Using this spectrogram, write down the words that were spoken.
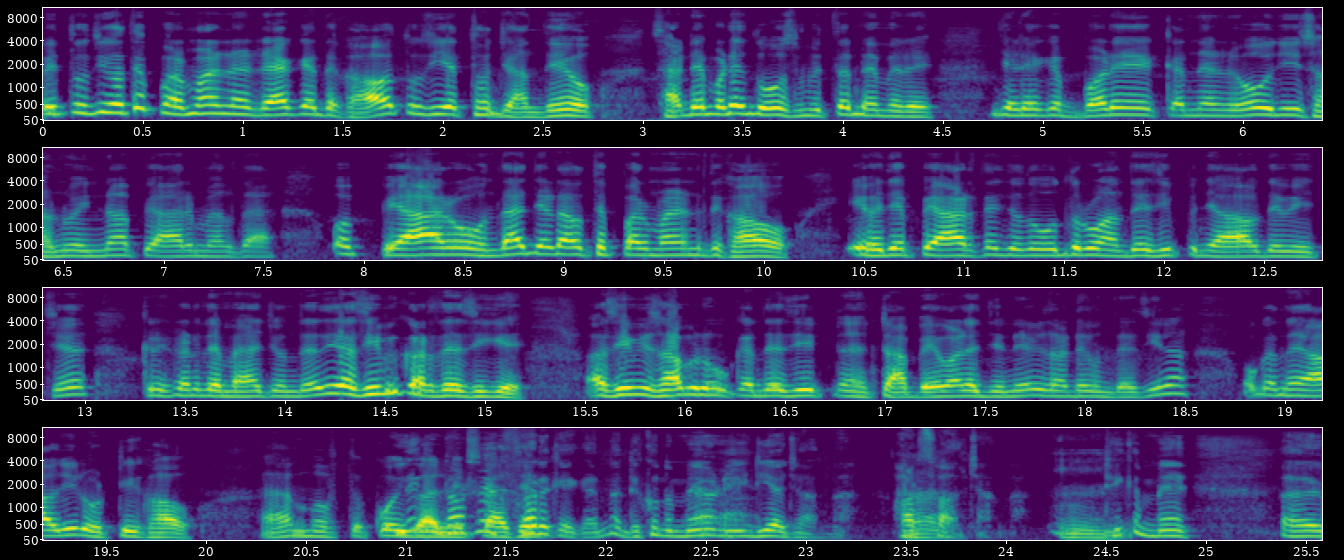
ਵੀ ਤੁਸੀਂ ਉੱਥੇ ਪਰਮਾਨੈਂਟ ਰਹਿ ਕੇ ਦਿਖਾਓ ਤੁਸੀਂ ਇੱਥੋਂ ਜਾਂਦੇ ਹੋ। ਸਾਡੇ ਬੜੇ ਦੋਸਤ ਮਿੱਤਰ ਨੇ ਮੇਰੇ ਜਿਹੜੇ ਕਿ ਬੜੇ ਕਹਿੰਦੇ ਨੇ ਉਹ ਜੀ ਸਾਨੂੰ ਇੰਨਾ ਪਿਆਰ ਮਿਲਦਾ ਹੈ। ਉਹ ਪਿਆਰ ਉਹ ਹੁੰਦਾ ਜਿਹੜਾ ਉੱਥੇ ਪਰਮਾਨੈਂਟ ਦਿਖਾਓ। ਇਹੋ ਜਿਹੇ ਪਿਆਰ ਤੇ ਜਦੋਂ ਉਧਰੋਂ ਆਉਂਦੇ ਸੀ ਪੰਜਾਬ ਦੇ ਵਿੱਚ ਕ੍ਰਿਕਟ ਦੇ ਮੈਚ ਹੁੰਦੇ ਸੀ ਅਸੀਂ ਵੀ ਕਰਦੇ ਸੀਗੇ। ਅਸੀਂ ਵੀ ਸਭ ਨੂੰ ਕਹਿੰਦੇ ਸੀ ਅ, ਢਾਬੇ ਵਾਲੇ ਜਿੰਨੇ ਵੀ ਸਾਡੇ ਹੁੰਦੇ ਸੀ ਨਾ ਉਹ ਕਹਿੰਦੇ ਆਓ ਜੀ ਰੋਟੀ ਖਾਓ। ਹੈ ਮੁਫਤ ਕੋਈ ਗੱਲ ਨਹੀਂ ਡਾਕਟਰ ਸਾਹਿਬ, ਪੈਸੇ ਫ਼ਰਕ ਹੈਗਾ ਨਾ। ਦੇਖੋ ਨਾ ਮੈਂ ਹੁਣ ਇੰਡੀਆ ਜਾਂਦਾ। ਹਰ ਸਾਲ ਜਾਂਦਾ ਠੀਕ ਹੈ ਮੈਂ ਅਹ,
